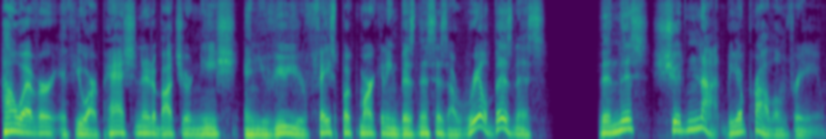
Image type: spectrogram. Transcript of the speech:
However, if you are passionate about your niche and you view your Facebook marketing business as a real business, then this should not be a problem for you.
